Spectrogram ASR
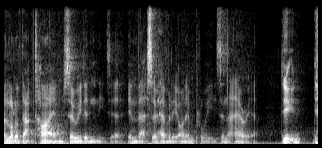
a lot of that time, so we didn't need to invest so heavily on employees in that area. Do you,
